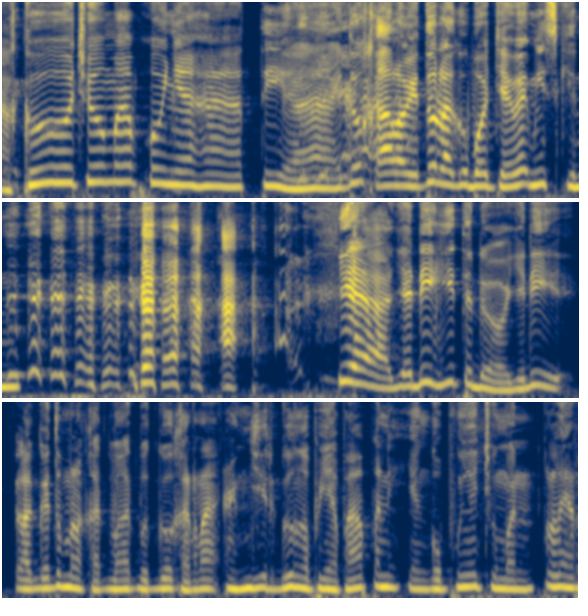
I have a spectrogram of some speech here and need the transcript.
Aku cuma punya hati ya. Itu kalau itu lagu buat cewek miskin. Ya, jadi gitu dong. Jadi lagu itu melekat banget buat gue karena anjir gue nggak punya apa-apa nih. Yang gue punya cuman peler.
